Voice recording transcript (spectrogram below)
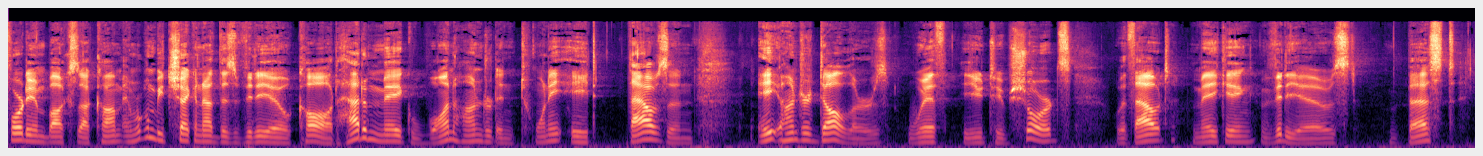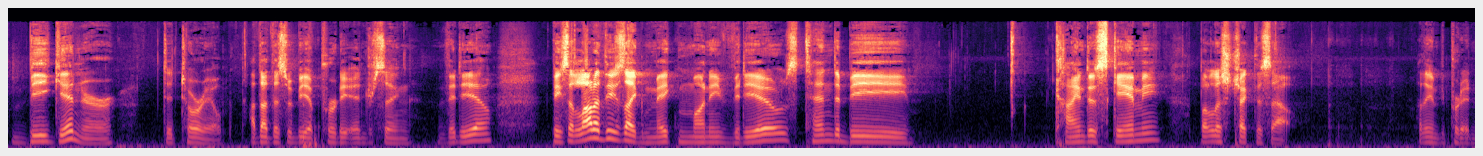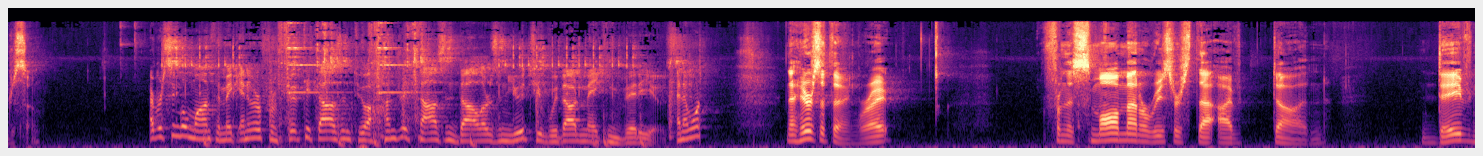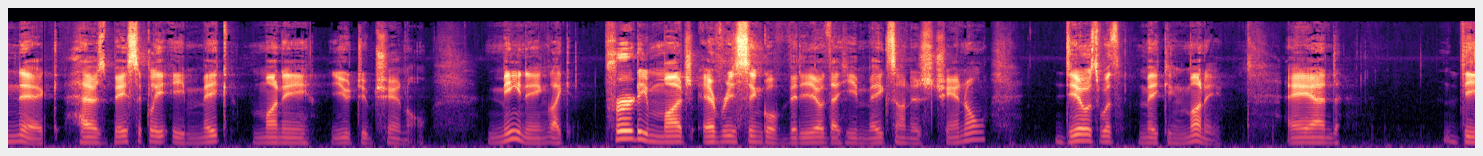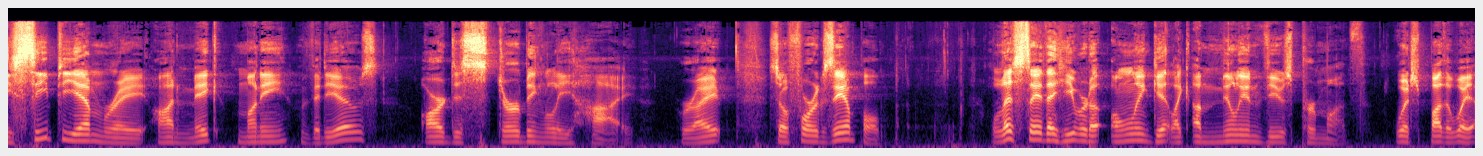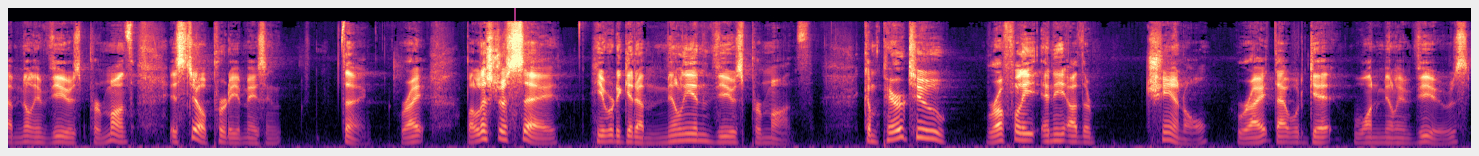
40inbox.com and we're going to be checking out this video called How to Make $128,800 with YouTube Shorts Without Making Videos Best Beginner Tutorial. I thought this would be a pretty interesting video because a lot of these like make money videos tend to be kind of scammy, but let's check this out. I think it'd be pretty interesting. Every single month, I make anywhere from fifty thousand to hundred thousand dollars on YouTube without making videos. And I want. Now, here's the thing, right? From the small amount of research that I've done, Dave Nick has basically a make money YouTube channel, meaning like pretty much every single video that he makes on his channel deals with making money. And the CPM rate on make money videos are disturbingly high, right? So, for example, let's say that he were to only get like a million views per month, which, by the way, a million views per month is still a pretty amazing thing, right? But let's just say he were to get a million views per month compared to roughly any other channel, right, that would get 1 million views,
